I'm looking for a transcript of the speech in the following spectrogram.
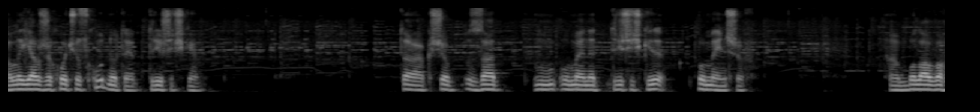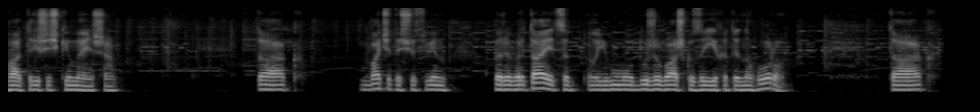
Але я вже хочу схуднути трішечки. Так, щоб зад у мене трішечки поменшив. Була вага трішечки менша. Так. Бачите, щось він перевертається, йому дуже важко заїхати нагору. Так.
